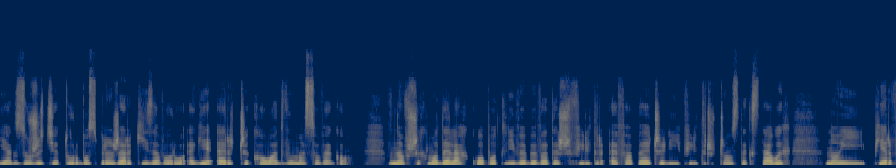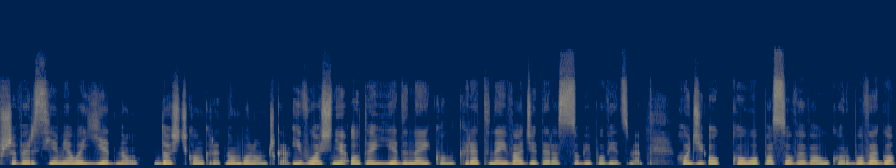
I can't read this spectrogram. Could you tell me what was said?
jak zużycie turbosprężarki, zaworu EGR czy koła dwumasowego. W nowszych modelach kłopotliwy bywa też filtr FAP, czyli filtr cząstek stałych, no i pierwsze wersje miały jedną, dość konkretną bolączkę. I właśnie o tej jednej konkretnej wadzie teraz sobie powiedzmy. Chodzi o koło pasowe wału korbowego,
